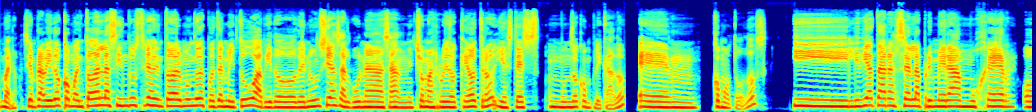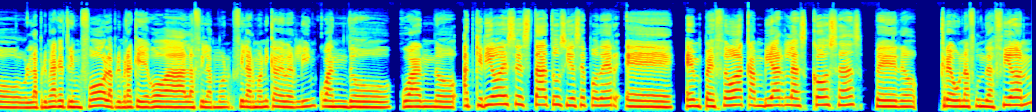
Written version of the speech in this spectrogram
Bueno, siempre ha habido, como en todas las industrias, en todo el mundo, después del Me Too, ha habido denuncias, algunas han hecho más ruido que otro y este es un mundo complicado, em, como todos. Y Lidia Tar, al ser la primera mujer o la primera que triunfó, la primera que llegó a la Filarmónica de Berlín, cuando, cuando adquirió ese estatus y ese poder, eh, empezó a cambiar las cosas, pero creó una fundación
